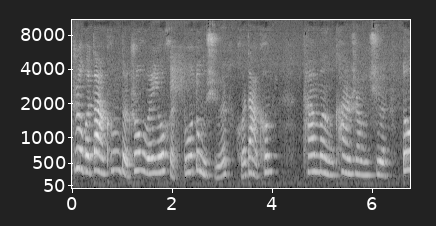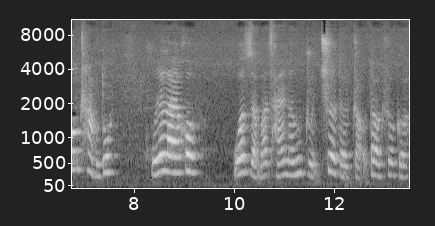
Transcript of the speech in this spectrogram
这个大坑的周围有很多洞穴和大坑，它们看上去都差不多。回来后，我怎么才能准确的找到这个？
